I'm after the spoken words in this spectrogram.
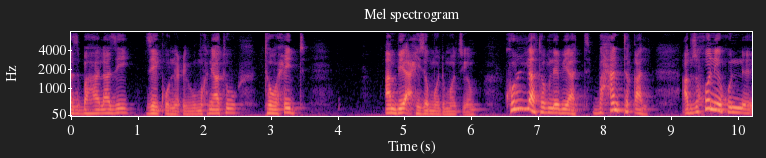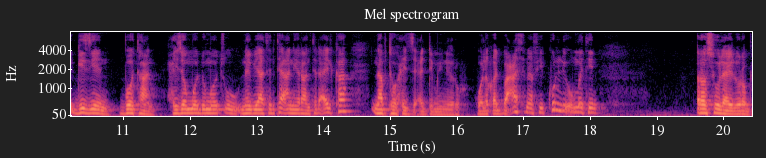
ኣዝበሃላ እዚ ዘይቁኑዕ እዩ። ምኽንያቱ ተውሒድ ኣንብያ ሒዞሞ ድመጹ እዮም ኩላቶም ነብያት ብሓንቲ ቃል ኣብ ዝኾነ ይኹን ግዜን ቦታን ሒዞሞ ድመጹ ነብያት እንታይ እያ ኔራ እንተ ኢልካ ናብ ተውሒድ ዝዕድም እዩ ኔሩ ወለቀድ በዓትና ፊ ኩሊ ኡመቲን ረሱላ ኢሉ ረቢ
